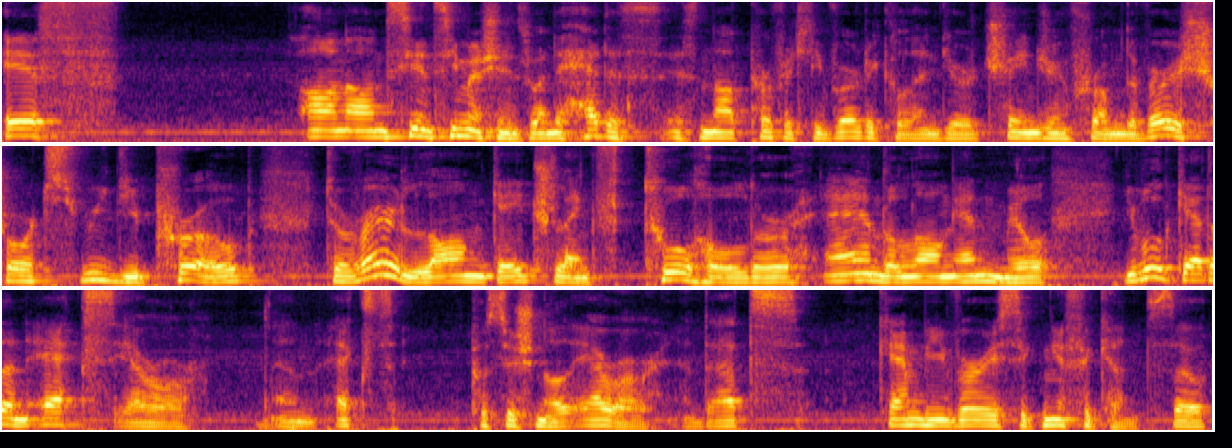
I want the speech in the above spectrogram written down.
if on, on CNC machines, when the head is, is not perfectly vertical and you're changing from the very short 3D probe to a very long gauge length tool holder and a long end mill, you will get an X error, an X positional error, and that can be very significant. So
